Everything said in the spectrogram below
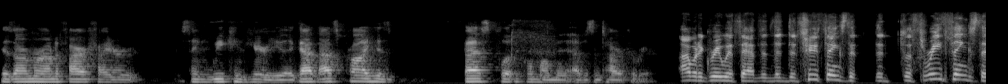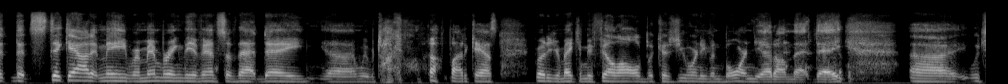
his arm around a firefighter, saying "We can hear you." Like that. That's probably his best political moment of his entire career. I would agree with that. The, the, the, two things that the, the three things that that stick out at me, remembering the events of that day, uh, and we were talking about podcast, Brody, you're making me feel old because you weren't even born yet on that day, uh, which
